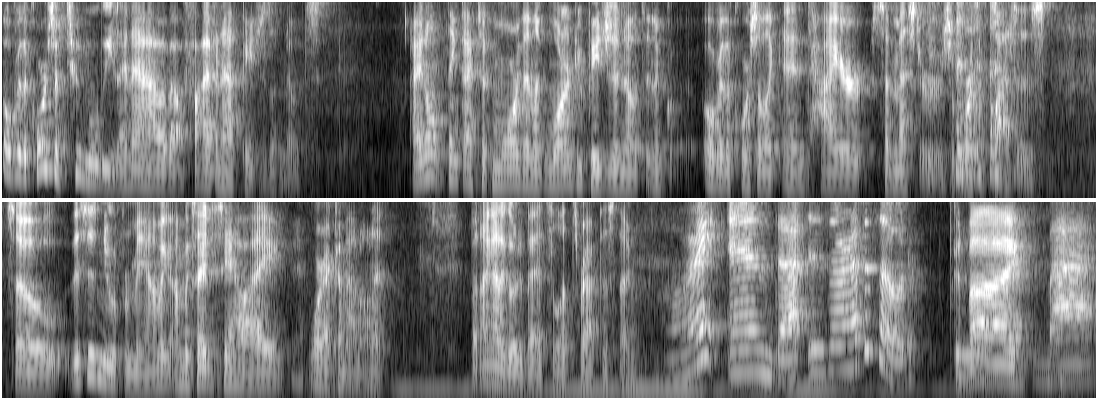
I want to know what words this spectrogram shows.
over the course of two movies, I now have about five and a half pages of notes. I don't think I took more than like one or two pages of notes in a, over the course of like an entire semester's worth of classes. So this is new for me. I'm, I'm excited to see how I where I come out on it. But I gotta go to bed, so let's wrap this thing. All right, and that is our episode. Goodbye. Bye.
